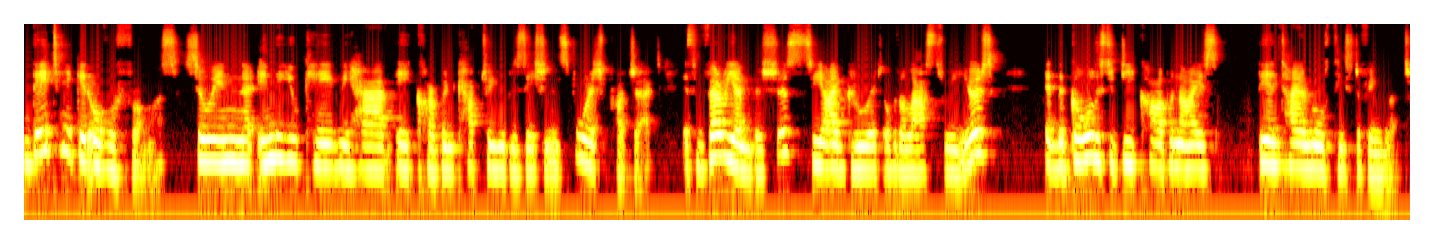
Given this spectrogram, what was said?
They take it over from us. So in, in the UK, we have a carbon capture utilization and storage project. It's very ambitious. CI grew it over the last three years. And the goal is to decarbonize the entire northeast of England.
